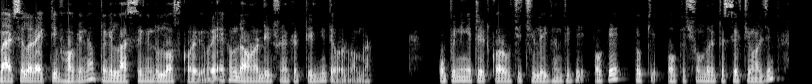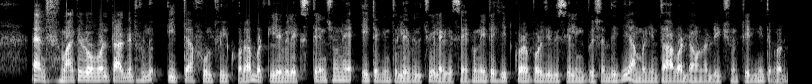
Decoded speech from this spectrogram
বায়ার সেলার অ্যাক্টিভ হবে না, আপনাকে লাস্ট সেকেন্ডে লস করে দেবে এখন ডাউনার ডিরেকশন একটা ট্রেড নিতে পারব আমরা। ওপেনিং এ ট্রেড করা উচিত ছিল এখান থেকে। ওকে ওকে ওকে সুন্দর একটা safety margin and market overall target হলো এইটা ফুলফিল করা বাট লেভেল এক্সটেনশনে এইটা কিন্তু লেভেল চলে গেছে। এখন এটা হিট করার পরে যদি সেলিং প্রেশার দেখি, আমরা কিন্তু আবার ডাউনার ডিরেকশন ট্রেড নিতে পারব।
